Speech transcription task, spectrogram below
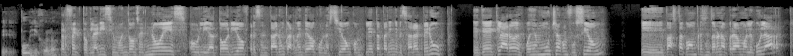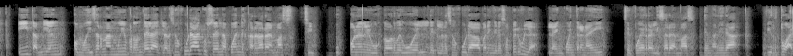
eh, público, ¿no? Perfecto, clarísimo. Entonces, no es obligatorio presentar un carnet de vacunación completa para ingresar al Perú. Que quede claro, después de mucha confusión, eh, basta con presentar una prueba molecular y también, como dice Hernán, muy importante la declaración jurada, que ustedes la pueden descargar además si ponen en el buscador de Google declaración jurada para ingreso al Perú, la, la encuentran ahí, se puede realizar además de manera virtual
